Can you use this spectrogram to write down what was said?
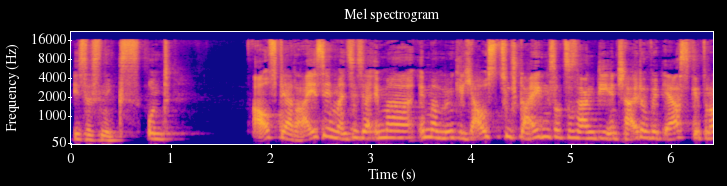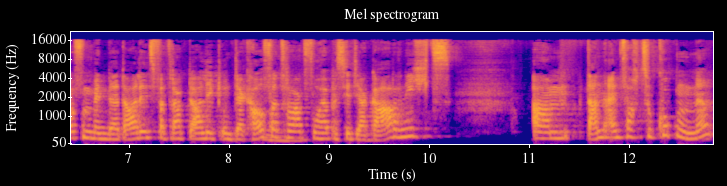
ist es nichts. Und auf der Reise, meine, es ist ja immer, immer möglich auszusteigen, sozusagen. Die Entscheidung wird erst getroffen, wenn der Darlehensvertrag da liegt und der Kaufvertrag. Mhm. Vorher passiert ja gar nichts. Ähm, dann einfach zu gucken, ne?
